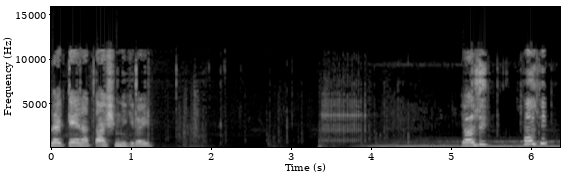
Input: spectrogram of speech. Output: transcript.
Bekleyin hatta şimdi gireyim. Geldi. Geldi.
